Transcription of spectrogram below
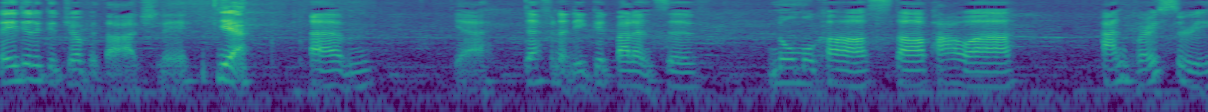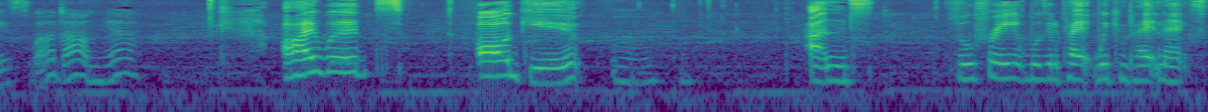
they did a good job with that actually. Yeah. Um, yeah, definitely good balance of normal cars, star power, and groceries. Well done. Yeah. I would argue, Mm. and feel free. We're gonna play it. We can play it next.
